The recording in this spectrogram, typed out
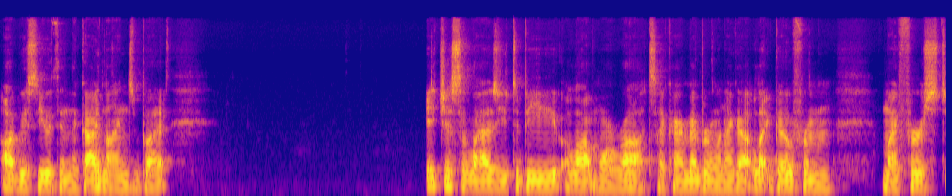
obviously within the guidelines, but it just allows you to be a lot more raw. It's like I remember when I got let go from my first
